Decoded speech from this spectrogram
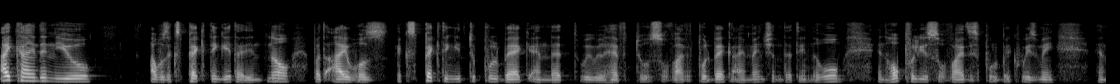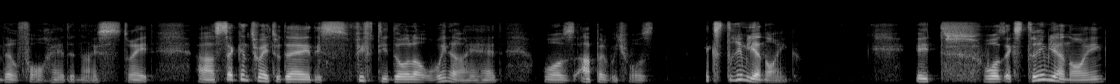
I kind of knew I was expecting it, I didn't know, but I was expecting it to pull back and that we will have to survive a pullback. I mentioned that in the room and hopefully you survive this pullback with me and therefore had a nice trade. Uh, second trade today, this $50 winner I had was Apple, which was extremely annoying. It was extremely annoying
